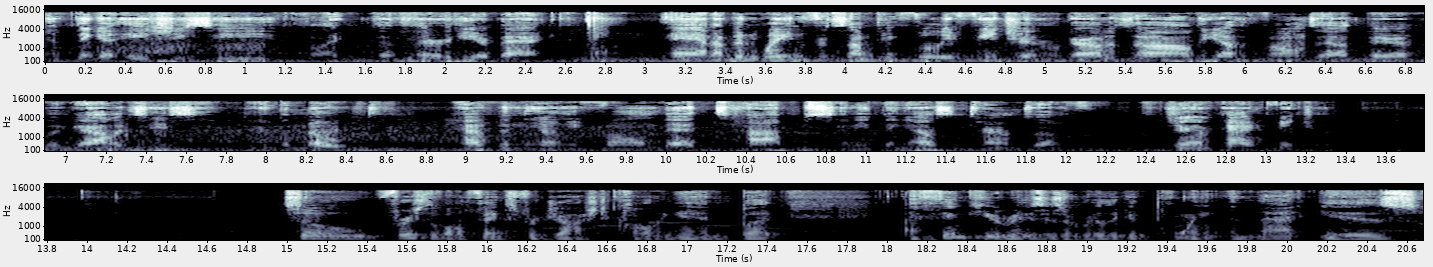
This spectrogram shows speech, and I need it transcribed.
I think at HTC like the third year back. And I've been waiting for something fully featured, regardless of all the other phones out there. The Galaxies and the Note have been the only phone that tops anything else in terms of jam-packed features. So, first of all, thanks for Josh calling in, but I think he raises a really good point, and that is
